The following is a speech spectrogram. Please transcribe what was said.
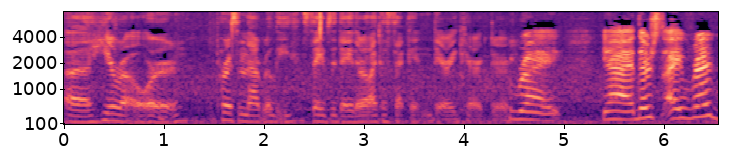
a hero or person that really saves the day. They're like a secondary character. Right. Yeah, there's I read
